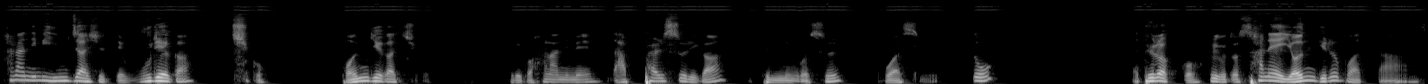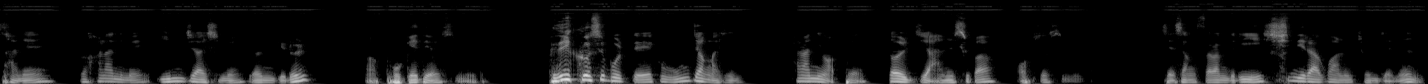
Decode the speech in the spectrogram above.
하나님이 임재하실 때 우레가 치고 번개가 치고 그리고 하나님의 나팔 소리가 들리는 것을 보았습니다. 또 들었고 그리고 또 산의 연기를 보았다. 산에 그 하나님의 임재하심의 연기를 어, 보게 되었습니다. 그들이 그것을 볼 때 그 웅장하신 하나님 앞에 떨지 않을 수가 없었습니다. 세상 사람들이 신이라고 하는 존재는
